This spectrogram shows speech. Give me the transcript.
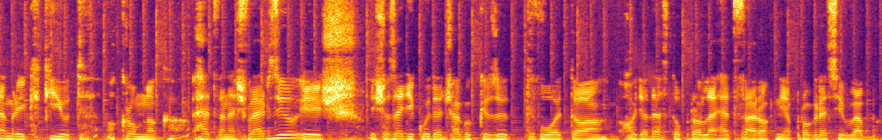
Nemrég kijött a Chrome-nak 70-es verzió, és, és az egyik újdonságok között volt, a, hogy a desktopra lehet felrakni a progresszív web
